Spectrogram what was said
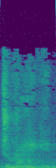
dragon.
